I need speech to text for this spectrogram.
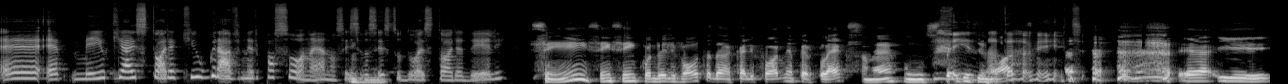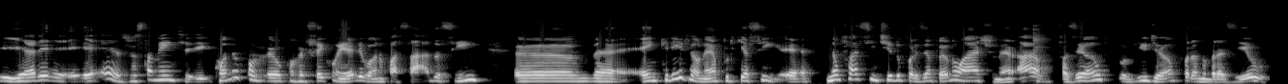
é, é, meio que a história que o Gravner passou, né? Não sei se você uhum. estudou a história dele. Sim, sim, sim. Quando ele volta da Califórnia perplexo, né? Com os Exatamente. é, e, e era, é, justamente. E quando eu, eu conversei com ele o ano passado, assim, é, é, incrível, né? Porque assim, é, não faz sentido, por exemplo, eu não acho, né? Ah, fazer ânfora, vinho de ânfora no Brasil,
